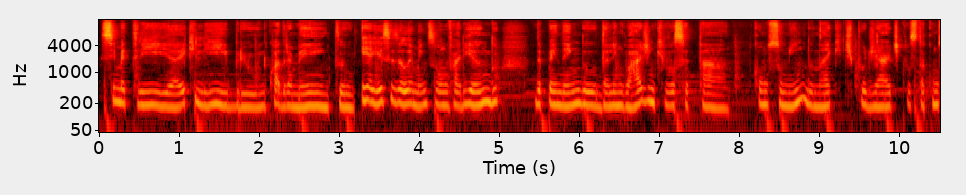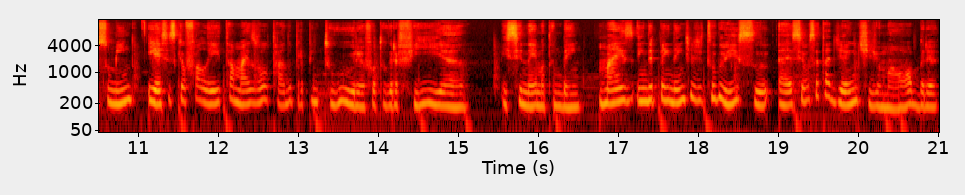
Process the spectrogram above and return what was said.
simetria, equilíbrio, enquadramento. E aí esses elementos vão variando dependendo da linguagem que você está consumindo, né? Que tipo de arte que você está consumindo. E esses que eu falei tá mais voltado para pintura, fotografia e cinema também. Mas independente de tudo isso, é, se você está diante de uma obra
